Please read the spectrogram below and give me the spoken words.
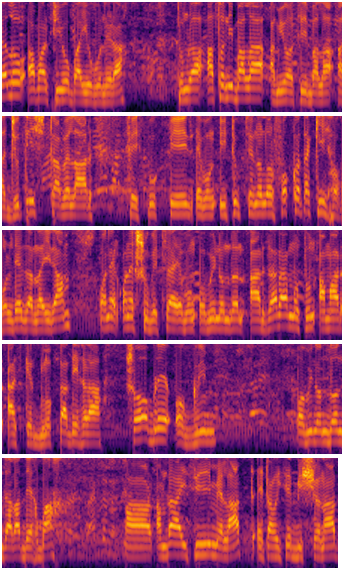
হ্যালো আমার প্রিয় ভাই বোনেরা, তোমরা আসনি বালা, আমিও আছি বালা, আর জ্যোতিষ ট্রাভেলার ফেসবুক পেজ এবং ইউটিউব চ্যানেলের পক্ষ থাকি সকলকে জানাইরাম অনেক অনেক শুভেচ্ছা এবং অভিনন্দন। আর যারা নতুন আমার আজকের ব্লগটা দেখরা সবরে অগ্রিম অভিনন্দন যারা দেখবা। আর আমরা আইছি মেলাত, এটা হয়েছে বিশ্বনাথ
